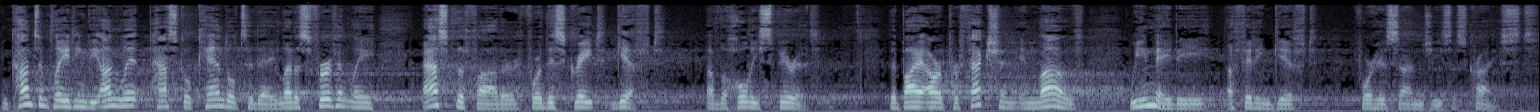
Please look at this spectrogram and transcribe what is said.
In contemplating the unlit paschal candle today, let us fervently ask the Father for this great gift of the Holy Spirit that by our perfection in love, we may be a fitting gift for his Son, Jesus Christ.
